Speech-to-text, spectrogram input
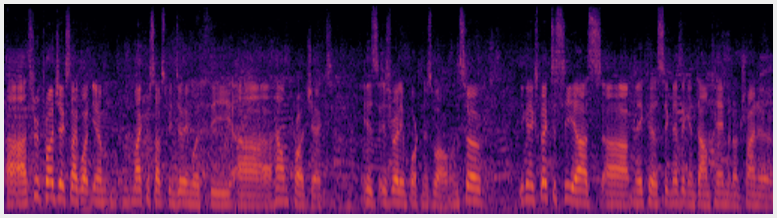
Uh, through projects like what you know, Microsoft's been doing with the uh, Helm project is, is really important as well. And so you can expect to see us uh, make a significant down payment on trying to,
